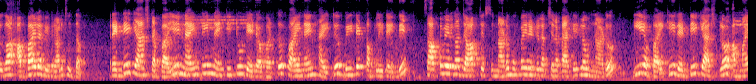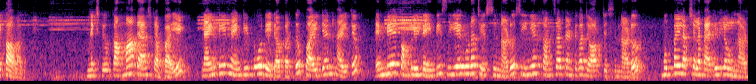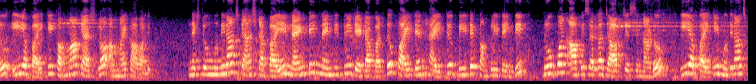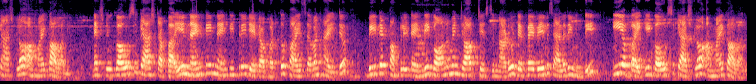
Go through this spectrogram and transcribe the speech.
ముందుగా అబ్బాయిల వివరాలు చూద్దాం. రెడ్డి క్యాస్ట్ అబ్బాయి nineteen ninety two date of birth five nine height BTech complete అయింది. సాఫ్ట్వేర్గా జాబ్ చేస్తున్నాడు ముప్పై రెండు లక్షల ప్యాకేజ్లో ఉన్నాడు. ఈ అబ్బాయికి రెడ్డి క్యాస్ట్లో అమ్మాయి కావాలి. నెక్స్ట్ కమ్మ క్యాస్ట్ అబ్బాయి nineteen ninety four date of birth five ten height MBA complete అయింది. సిఏ కూడా చేస్తున్నాడు. సీనియర్ కన్సల్టెంట్గా జాబ్ చేస్తున్నాడు. ముప్పై లక్షల ప్యాకేజ్లో ఉన్నాడు. ఈ అబ్బాయికి కమ్మా క్యాష్లో అమ్మాయి కావాలి. నెక్స్ట్ ముదిరాజ్ క్యాస్ట్ అబ్బాయి nineteen ninety three date of birth five ten height BTech complete అయింది. గ్రూప్ వన్ ఆఫీసర్గా జాబ్ చేస్తున్నాడు. ఈ అబ్బాయికి ముదిరాజ్ క్యాస్ట్లో అమ్మాయి కావాలి. నెక్స్ట్ గౌడ్స్ క్యాస్ట్ అబ్బాయి nineteen ninety three date of birth five seven height BTech complete అయింది. గవర్నమెంట్ జాబ్ చేస్తున్నాడు. డెబ్బై వేలు శాలరీ ఉంది. ఈ అబ్బాయికి గౌడ్స్ క్యాస్ట్లో అమ్మాయి కావాలి.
